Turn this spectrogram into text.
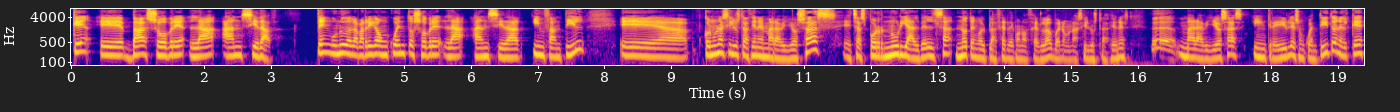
que eh, va sobre la ansiedad. Tengo un nudo en la barriga, un cuento sobre la ansiedad infantil eh, con unas ilustraciones maravillosas hechas por Nuria Albelsa. No tengo el placer de conocerlo. Bueno, unas ilustraciones eh, maravillosas, increíbles. Un cuentito en el que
